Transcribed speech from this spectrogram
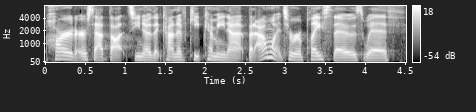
hard or sad thoughts, you know, that kind of keep coming up. But I want to replace those with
